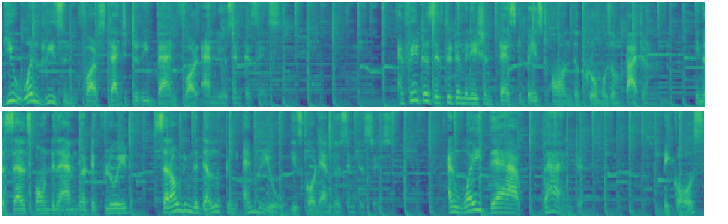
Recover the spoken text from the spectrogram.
Give one reason for statutory ban for amniocentesis. A fetus determination test based on the chromosome pattern in the cells found in the amniotic fluid surrounding the developing embryo is called amniocentesis. And why they are banned? Because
